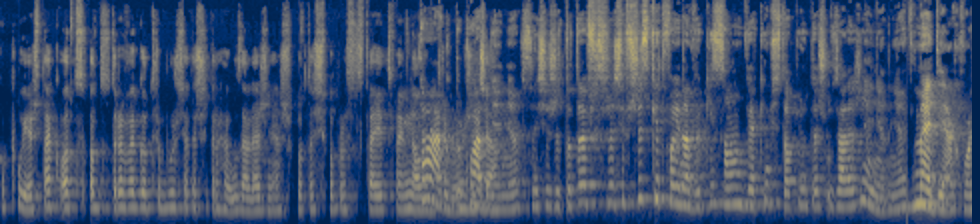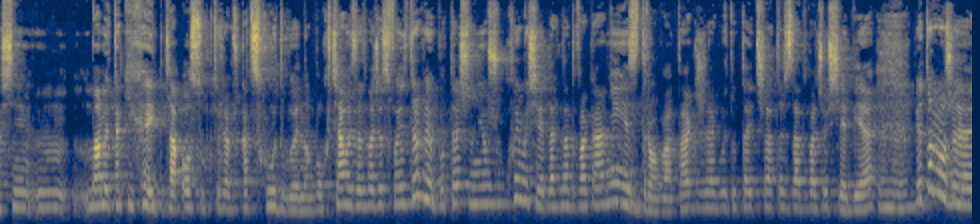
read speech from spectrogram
wkopujesz, tak? Od, od zdrowego trybu życia też się trochę uzależniasz, bo to się po prostu staje twoim nowym Tak, trybem dokładnie, życia. nie? W sensie, że to też, w sensie wszystkie twoje nawyki są w jakimś stopniu też uzależnieniem, nie? W mediach właśnie mm, mamy taki hejt dla osób, które na przykład schudły, no bo chciały zadbać o swoje zdrowie, bo też nie oszukujmy się, jednak nadwaga nie jest zdrowa, tak? Że jakby tutaj trzeba też zadbać o siebie. Mhm. Wiadomo, że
